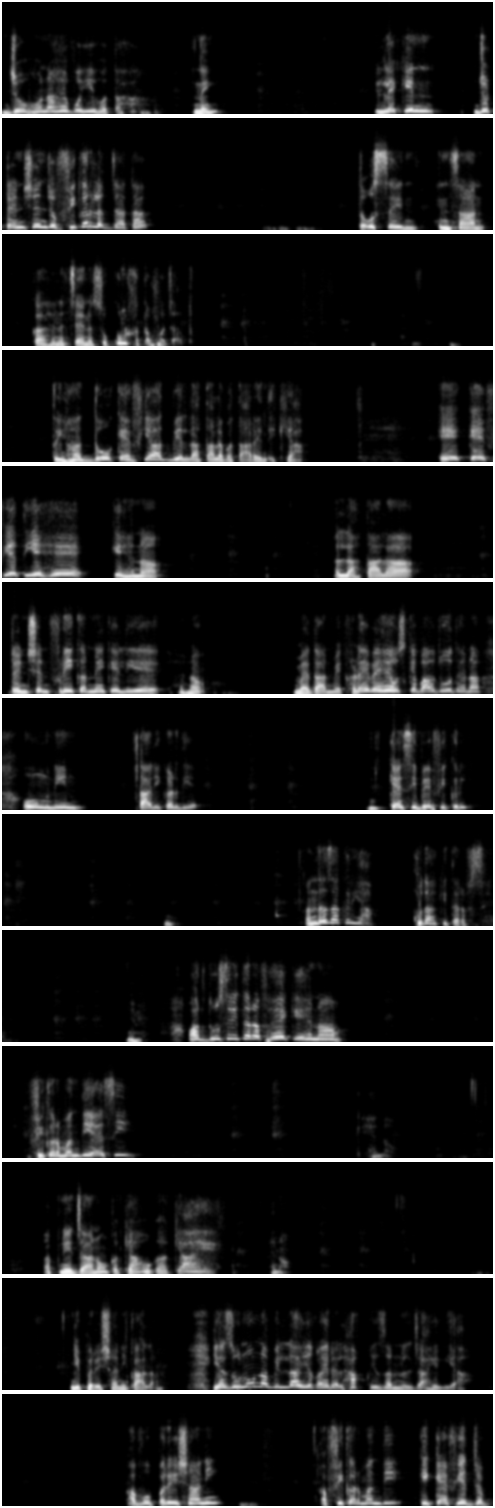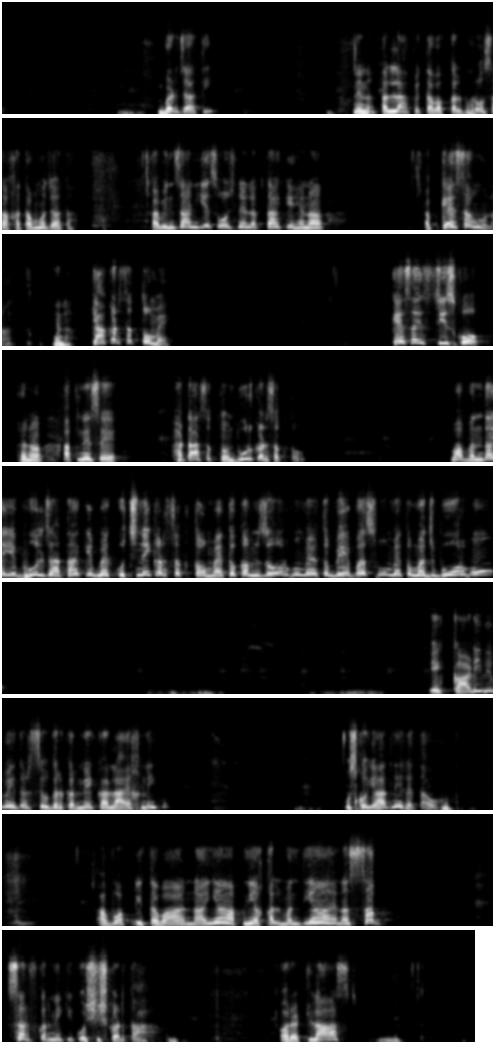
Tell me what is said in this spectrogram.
جو ہونا ہے وہی ہوتا نہیں لیکن جو ٹینشن جو فکر لگ جاتا تو اس سے انسان کا ہے نا چین سکون ختم ہو جاتا تو یہاں دو کیفیات بھی اللہ تعالیٰ بتا رہے ہیں دیکھیے آپ ایک کیفیت یہ ہے کہ ہے نا اللہ تعالی ٹینشن فری کرنے کے لیے، ہے نا، میدان میں کھڑے ہوئے ہیں، اس کے باوجود، ہے نا، اونگ نیند تاری کر دیے۔ کیسی بے فکری؟ اندازہ کریے آپ، خدا کی طرف سے۔ اور دوسری طرف ہے کہ، ہے نا، فکر مندی ایسی ہے نا، اپنے جانوں کا کیا ہوگا، کیا ہے نا یہ پریشانی کا عالم۔ یزنون باللہ غیر الحق ظن الجاہلیہ۔ اب وہ پریشانی، اب فکر مندی کی کیفیت جب بڑھ جاتی، ہے نا، اللہ پہ توکل بھروسہ ختم ہو جاتا۔ اب انسان یہ سوچنے لگتا کہ، ہے نا، اب کیسا ہونا ہے نا، کیا کر سکتا ہوں میں؟ کیسا اس چیز کو، ہے نا، اپنے سے ہٹا سکتا ہوں، دور کر سکتا ہوں؟ وہ بندہ یہ بھول جاتا کہ میں کچھ نہیں کر سکتا ہوں، میں تو کمزور ہوں، میں تو بے بس ہوں، میں تو مجبور ہوں۔ ایک کاڑی بھی میں ادھر سے ادھر کرنے کا لائق نہیں ہوں۔ اس کو یاد نہیں رہتا وہ۔ اب وہ اپنی توانائیاں، اپنی عقل مندیاں ہے نا، سب صرف کرنے کی کوشش کرتا۔ اور ایٹ لاسٹ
